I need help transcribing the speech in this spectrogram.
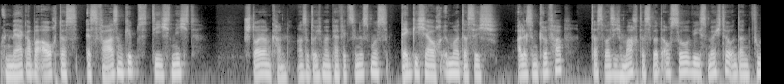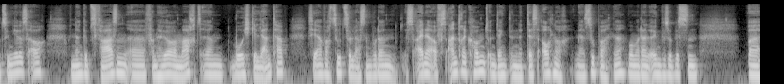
und merke aber auch, dass es Phasen gibt, die ich nicht steuern kann. Also durch meinen Perfektionismus denke ich ja auch immer, dass ich alles im Griff habe das, was ich mache, das wird auch so, wie ich es möchte und dann funktioniert es auch. Und dann gibt es Phasen äh, von höherer Macht, ähm, wo ich gelernt habe, sie einfach zuzulassen, wo dann das eine aufs andere kommt und denkt, das auch noch, na super, ne? wo man dann irgendwie so ein bisschen äh,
